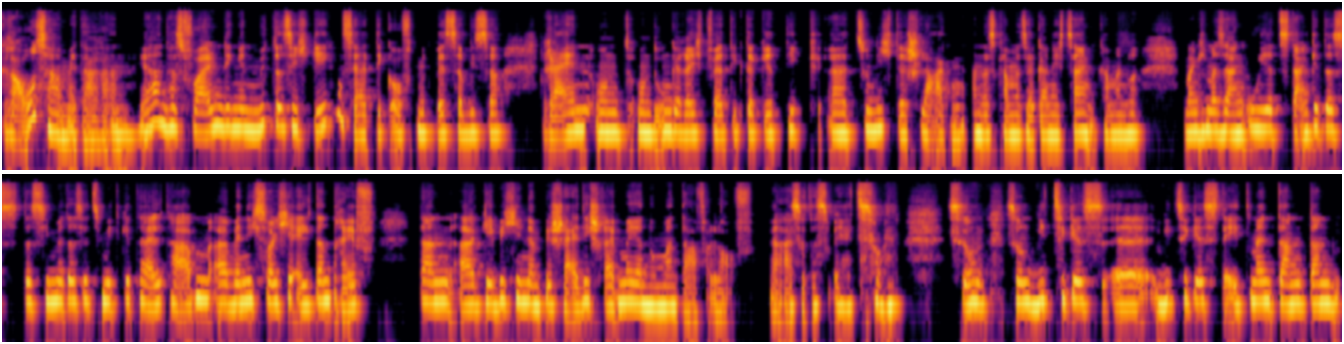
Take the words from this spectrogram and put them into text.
Grausame daran, ja, dass vor allen Dingen Mütter sich gegenseitig oft mit Besserwissereien und, und ungerechtfertigter Kritik äh, zunichte schlagen. Anders kann man es ja gar nicht sagen. Kann man nur manchmal sagen, oh, jetzt danke, dass, dass Sie mir das jetzt mitgeteilt haben. Äh, wenn ich solche Eltern treffe, dann äh, gebe ich Ihnen Bescheid, ich schreibe mir ja Nummern da Verlauf. Ja, also das wäre jetzt so ein, so ein, so ein witziges, äh, witziges Statement. Dann, dann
